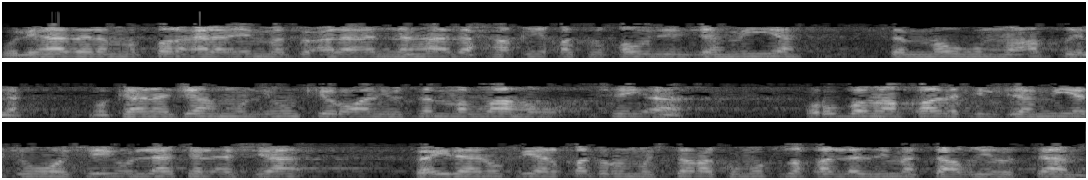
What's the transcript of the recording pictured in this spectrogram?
ولهذا لما اطلع الأئمة على أن هذا حقيقة قول الجهمية سموهم معطلة وكان جهم ينكر أن يسمى الله شيئا. وربما قالت الجهمية هو شيء لا كالأشياء فإذا نفي القدر المشترك مطلقا لزم التعطيل التام.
